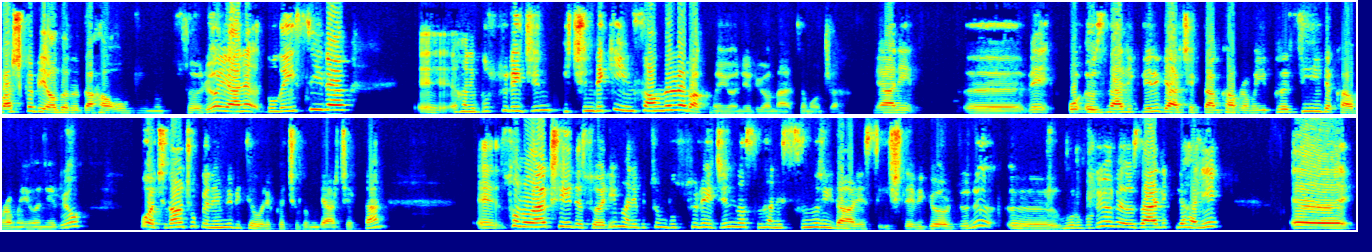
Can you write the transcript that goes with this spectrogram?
başka bir alanı daha olduğunu söylüyor. Yani dolayısıyla e, hani bu sürecin içindeki insanlara bakmayı öneriyor Meltem Hoca. Yani e, ve o öznellikleri gerçekten kavramayı, pratiğiyle kavramayı öneriyor. Bu açıdan çok önemli bir teorik açılım gerçekten. E, son olarak şeyi de söyleyeyim hani bütün bu sürecin nasıl hani sınır idaresi işlevi gördüğünü e, vurguluyor ve özellikle hani e,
